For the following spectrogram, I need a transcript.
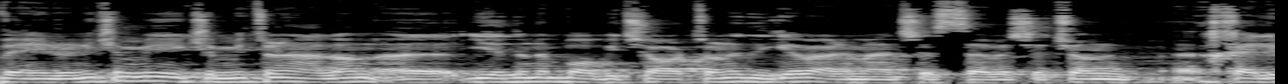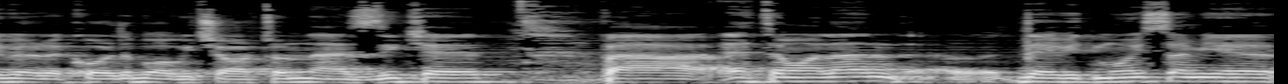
وینرونی که میگه که می‌تونه الان یه دونه بابی چارلتون دیگه برای منچستر بشه چون خیلی به رکورد بابی چارلتون نزدیکه و احتمالا دیوید مویس هم یه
